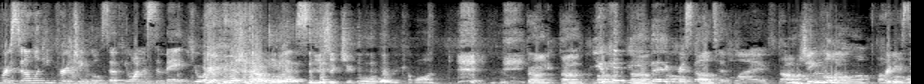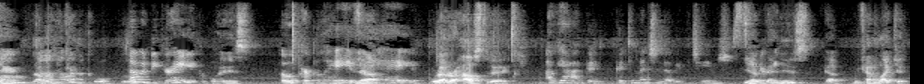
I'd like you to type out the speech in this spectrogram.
We're still looking for a jingle, so if you want to submit your Yeah, we should have a little music jingle where we come on. dun, dun, You could be dun, the dun, Kris dun, Vallotton live dun, jingle dun, dun, producer. dun. That would Uh-huh. be kind of cool. That would be great. Purple haze. Oh, purple haze. Yeah. Okay. We're at our house today. Oh yeah, good. Good to mention that we've changed Yeah, scenery. venues. Yeah, we kind of like it.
